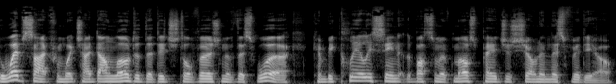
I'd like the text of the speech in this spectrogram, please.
The website from which I downloaded the digital version of this work can be clearly seen at the bottom of most pages shown in this video.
